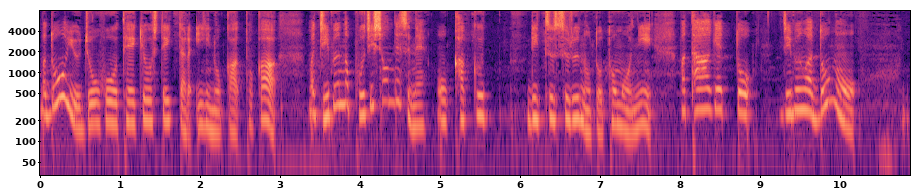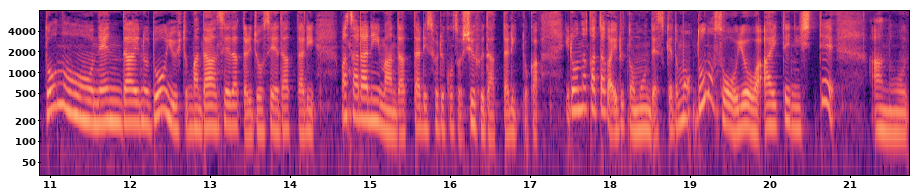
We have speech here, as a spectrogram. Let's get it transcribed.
まあ、どういう情報を提供していったらいいのかとか、まあ、自分のポジションですね、を確立するのとともに、まあ、ターゲット、自分はどの、どの年代のどういう人、まあ男性だったり女性だったり、まあサラリーマンだったり、それこそ主婦だったりとか、いろんな方がいると思うんですけども、どの層を要は相手にして、あの、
